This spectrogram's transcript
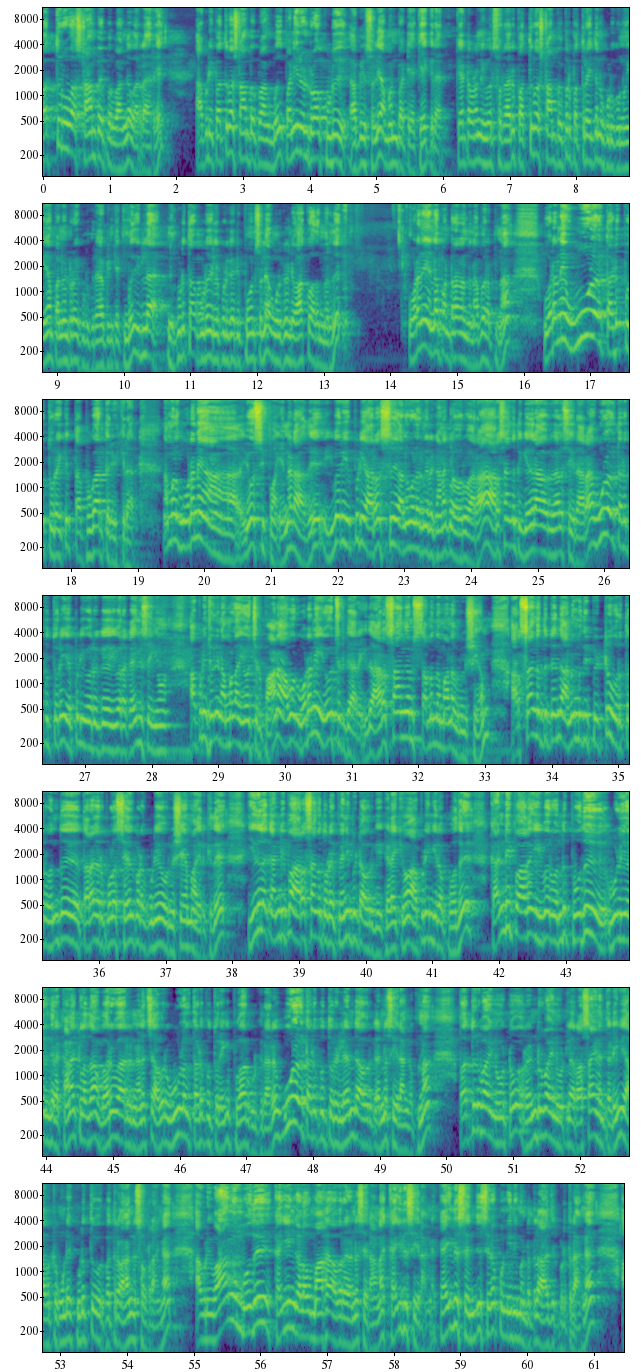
பத்து ரூபா ஸ்டாம்ப் பேப்பர் வாங்க வர்றாரு. அப்படி பத்து ரூபா ஸ்டாம்ப் பேப்பர் வாங்கும்போது பன்னிரெண்டு ரூபா கொடு அப்படின்னு சொல்லி அம்மன் பாட்டியா கேட்குறாரு. கேட்ட உடனே இவர் சொல்கிறாரு பத்து ரூபா ஸ்டாம்ப் பேப்பர் பத்து ரூபாய்க்கு தானே கொடுக்கணும். ஏன் பன்னெண்டு ரூபாய்க்கு கொடுக்குற? அப்படின்னு கேட்கும்போது இல்லை நீ கொடுத்தா கொடு இல்லை கொடுக்காட்டி போன்னு சொல்லி அவங்களுக்கு ரெண்டு வாக்குவாதம் வருது. உடனே என்ன பண்ணுறாரு அந்த நபர் அப்படின்னா உடனே ஊழல் தடுப்பு துறைக்கு த புகார் தெரிவிக்கிறார். நம்மளுக்கு உடனே யோசிப்போம் என்னடா அது? இவர் எப்படி அரசு அலுவலருங்கிற கணக்கில் வருவாரா? அரசாங்கத்துக்கு எதிராக அவர் வேலை செய்கிறாரா ஊழல் தடுப்புத்துறை எப்படி இவருக்கு இவரை கைது செய்யும்? அப்படின்னு சொல்லி நம்மலாம் யோசிச்சிருப்போம். ஆனால் அவர் உடனே யோசிச்சிருக்காரு. இது அரசாங்கம் சம்மந்தமான ஒரு விஷயம். அரசாங்கத்திட்டேருந்து அனுமதி பெற்று ஒருத்தர் வந்து தரகர் போல் செயல்படக்கூடிய ஒரு விஷயமா இருக்குது. இதில் கண்டிப்பாக அரசாங்கத்துடைய பெனிஃபிட் அவருக்கு கிடைக்கும். அப்படிங்கிற போது கண்டிப்பாக இவர் வந்து பொது இருக்கிற கணக்கில் தான் வருவார்னு நினச்சி அவர் ஊழல் தடுப்புத்துறைக்கு புகார் கொடுக்குறாரு. ஊழல் தடுப்புத்துறையிலேருந்து அவருக்கு என்ன செய்கிறாங்க அப்படின்னா பத்து ரூபாய் நோட்டும் ரெண்டு ரூபாய் நோட்டில் ரசாயனம் தடவி அவர்கிட்ட கொண்டு கொடுத்து ஒரு பத்திரம் வாங்க சொல்கிறாங்க அப்படி வாங்கும்போது கையுங்களவுமாக அவரை என்ன செய்கிறாங்கன்னா கைது செய்கிறாங்க கைது செஞ்சு சிறப்பு நீதிமன்றத்தில் ஆஜர்படுத்துகிறாங்க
